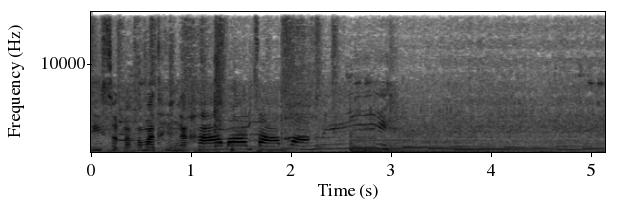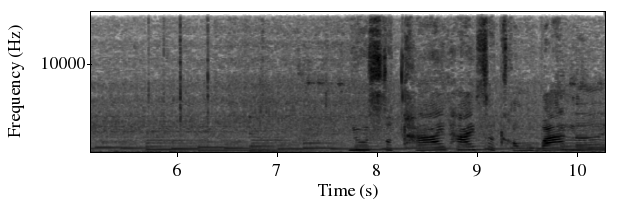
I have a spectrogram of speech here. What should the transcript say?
ที่สุดเราก็มาถึงนะคะ บ้านสามหลังนี่อยู่สุดท้ายท้ายสุดของหมู่บ้านเลย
